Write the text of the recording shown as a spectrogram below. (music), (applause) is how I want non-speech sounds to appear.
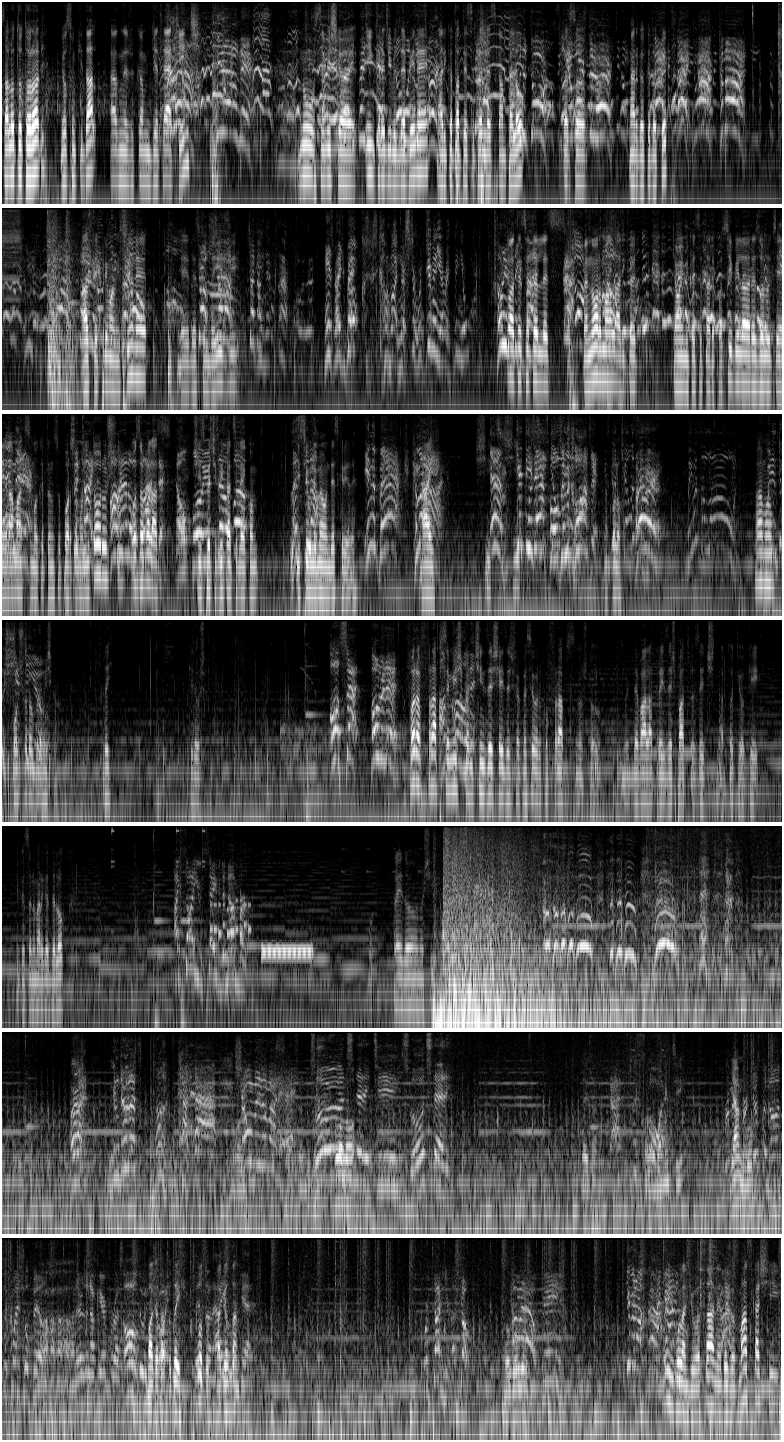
Salut tuturor, eu sunt Kidal, azi ne jucăm GTA 5 Nu se mișcă incredibil de bine, adică toate setările sunt cam pe low Sper să meargă cât de cât Asta e prima misiune, e destul de easy Hands behind your back. Come on, mister. We're giving you everything you want. Toate setările sunt pe normal, adică cea mai mică setare posibilă, rezoluție la maximă cât îmi suportă monitorul și o să vă las. și specificațiile PC-ului meu în descriere. Hai! și, shit. Acolo. A, mă, poșorogule, mișcă. Dă-i. Chide ușa. Fără fraps se mișcă în 50-60 FPS-uri, cu fraps, nu știu, undeva la 30-40, dar tot e ok. Decât să nu meargă deloc. I saw you save the number. 3, 2, 1 și... All right, we gonna do this? Huh? (laughs) Show me the money. Slow Acolo. and steady, T. Slow and steady. Dai tare. Acolo bănuții. Yangu. Bagă tată, dă-i. Totul, la găzdan. Go, go, go. Ești bulangiu ăsta, ne dă jos masca și...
